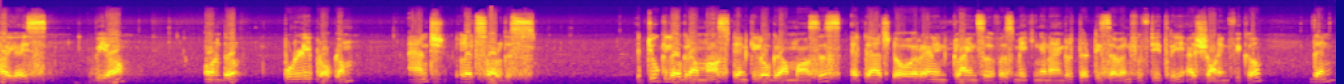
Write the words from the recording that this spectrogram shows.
Hi guys, we are on the pulley problem and let's solve this. A 2 kg mass, 10 kg mass is attached over an inclined surface making an angle 37, 53 as shown in figure. Then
